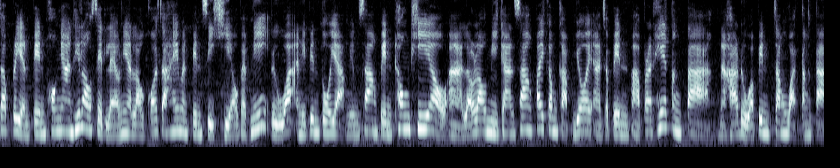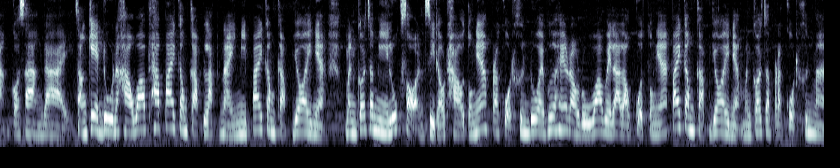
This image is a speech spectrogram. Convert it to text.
จะเปลี่ยนเป็นพองานที่เราเสร็จแล้วเนี่ยเราก็จะให้มันเป็นสีเขียวแบบนี้ หรือว่าอันนี้เป็นตัวอย่างมิมสร้างเป็นท่องเที่ยวอ่าแล้วเรามีการสร้างป้ายกำกับย่อยอาจจะเป็นประเทศต่างๆนะคะหรือว่าเป็นจังหวัดต่างๆ ก็สร้างได้ สังเกตดูนะคะว่าถ้าป้ายกำกับหลักไหนมีป้ายกำกับย่อยเนี่ยมันก็จะมีลูกศรสีเทาๆตรงเนี้ยปรากฏขึ้นด้วย เพื่อให้เรารู้ว่าเวลาเรากดตรงเนี้ยป้ายกำกับย่อยเนี่ยมันก็จะปรากฏขึ้นมา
